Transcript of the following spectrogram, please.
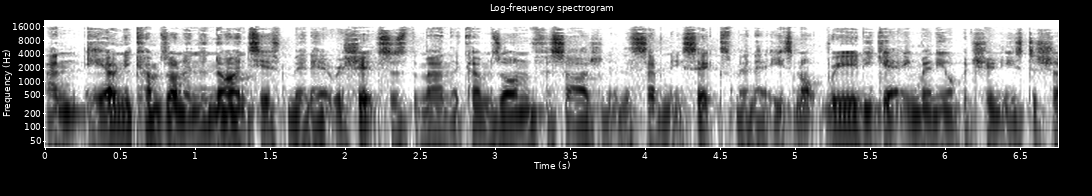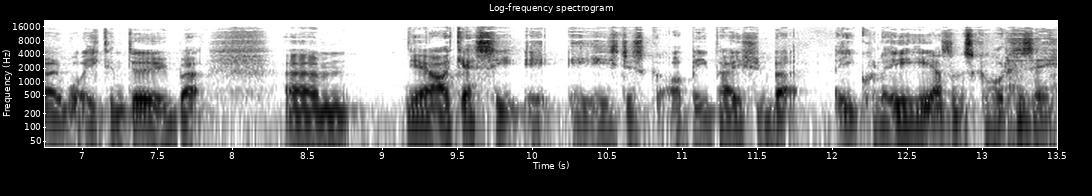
and he only comes on in the 90th minute. Rashica's the man that comes on for Sargent in the 76th minute. He's not really getting many opportunities to show what he can do, but. Um, yeah, I guess he, he he's just got to be patient. But equally, he hasn't scored, has he?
